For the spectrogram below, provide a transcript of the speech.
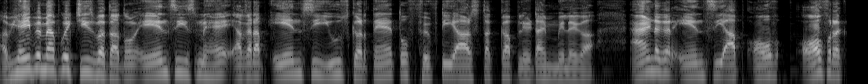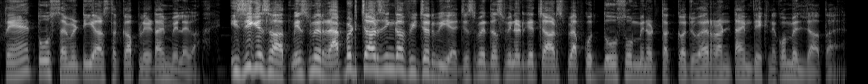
अब यहीं पे मैं आपको एक चीज़ बताता हूँ ए इसमें है, अगर आप ए यूज़ करते हैं तो 50 आवर्स तक का प्ले टाइम मिलेगा। एंड अगर ए आप ऑफ़ ऑफ़ रखते हैं तो 70 आवर्स तक का प्ले टाइम मिलेगा। इसी के साथ में इसमें रैपिड चार्जिंग का फीचर भी है, जिसमें 10 मिनट के चार्ज पे आपको 200 मिनट तक का जो है रन टाइम देखने को मिल जाता है।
